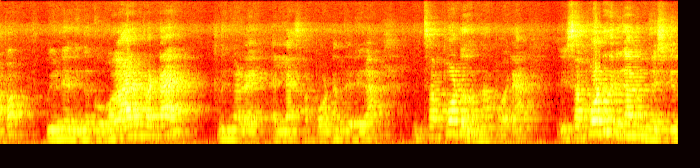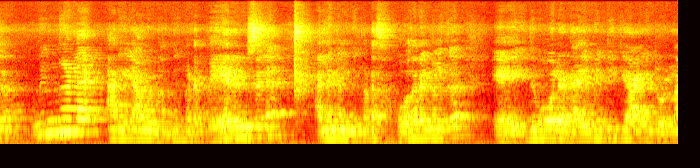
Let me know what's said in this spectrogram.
അപ്പോൾ വീഡിയോ നിങ്ങൾക്ക് ഉപകാരപ്പെട്ടാൽ നിങ്ങളുടെ എല്ലാ സപ്പോർട്ടും തരിക. സപ്പോർട്ട് തന്നാൽ പോരാ. സപ്പോർട്ട് നൽകാൻ ഉദ്ദേശിക്കുന്നത് നിങ്ങളെ അറിയാവുന്ന നിങ്ങളുടെ പേരൻസിന് അല്ലെങ്കിൽ നിങ്ങളുടെ സഹോദരങ്ങൾക്ക് ഇതുപോലെ ഡയബറ്റിക് ആയിട്ടുള്ള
